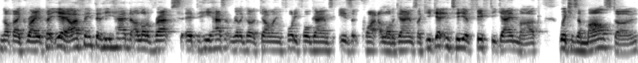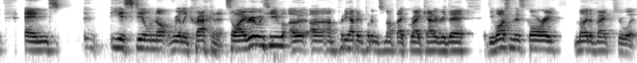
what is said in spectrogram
not that great, but yeah, I think that he had a lot of reps. It, he hasn't really got it going. Forty-four games is quite a lot of games. Like you get into your fifty game mark, which is a milestone, and you're still not really cracking it. So I agree with you. I, am pretty happy to put him to not that great category there. If you're watching this, Cory, motivate through it.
